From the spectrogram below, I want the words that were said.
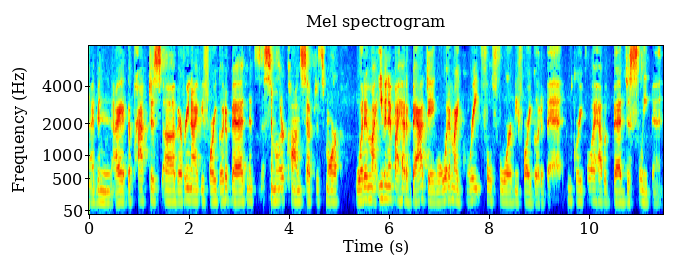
I've been, I the practice of every night before I go to bed, and it's a similar concept. It's more, what am I, even if I had a bad day, well, what am I grateful for before I go to bed? I'm grateful I have a bed to sleep in.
